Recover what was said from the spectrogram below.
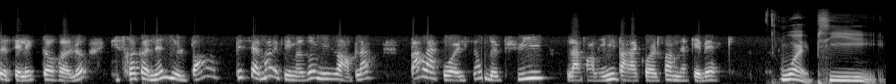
cet électorat-là qui se reconnaît nulle part, spécialement avec les mesures mises en place par la coalition depuis la pandémie, par la coalition Avenir Québec. Ouais, puis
